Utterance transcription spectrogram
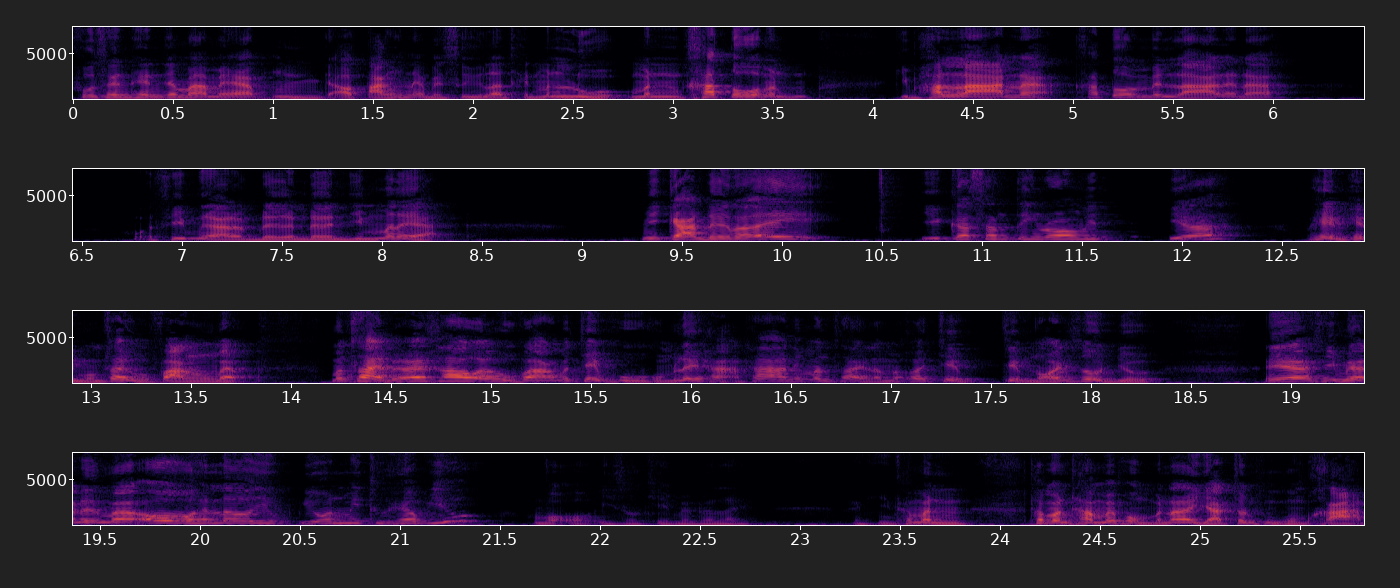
ฟูลเซนเทนจะมาไหมครับ อืม จะเอาตังค์ที่ไหนไปซื้อละเทนมันรูมันค่าตัวมันกี่พันล้านอะค่าตัวมันเป็นล้านเลยนะทีมงานแบบเดินเดินยิ้มมาเลยอะ มีการเดินมาเอ้ย you got something wrong with yeah เห็นเห็นผมใส่หูฟังแบบ มันใส่ไม่ค่อยเข้าไงหูฟังมันเจ็บหูผมเลยหาท่าที่มันใส่แล้วไม่ค่อยเจ็บเจ็บน้อยที่สุดอยู่เนี่ยทีมงานเดินมาโอ้ hello you you want me to help you ผมบอก oh it's okay ไม่เป็นไรถ้ามันถ้ามันทำให้ผมมันน่ายัดจนหูผมขาด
